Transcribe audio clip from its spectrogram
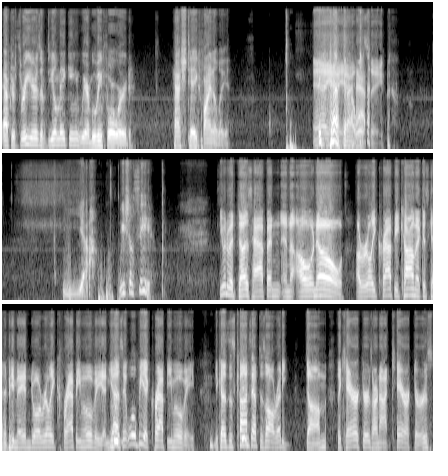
After 3 years of deal making, we are moving forward." Hashtag finally. Yeah, It's yeah, not yeah. We'll see. Yeah. We shall see. Even if it does happen, and oh no, a really crappy comic is going to be made into a really crappy movie, and yes, it will be a crappy movie because this concept is already dumb. The characters are not characters,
